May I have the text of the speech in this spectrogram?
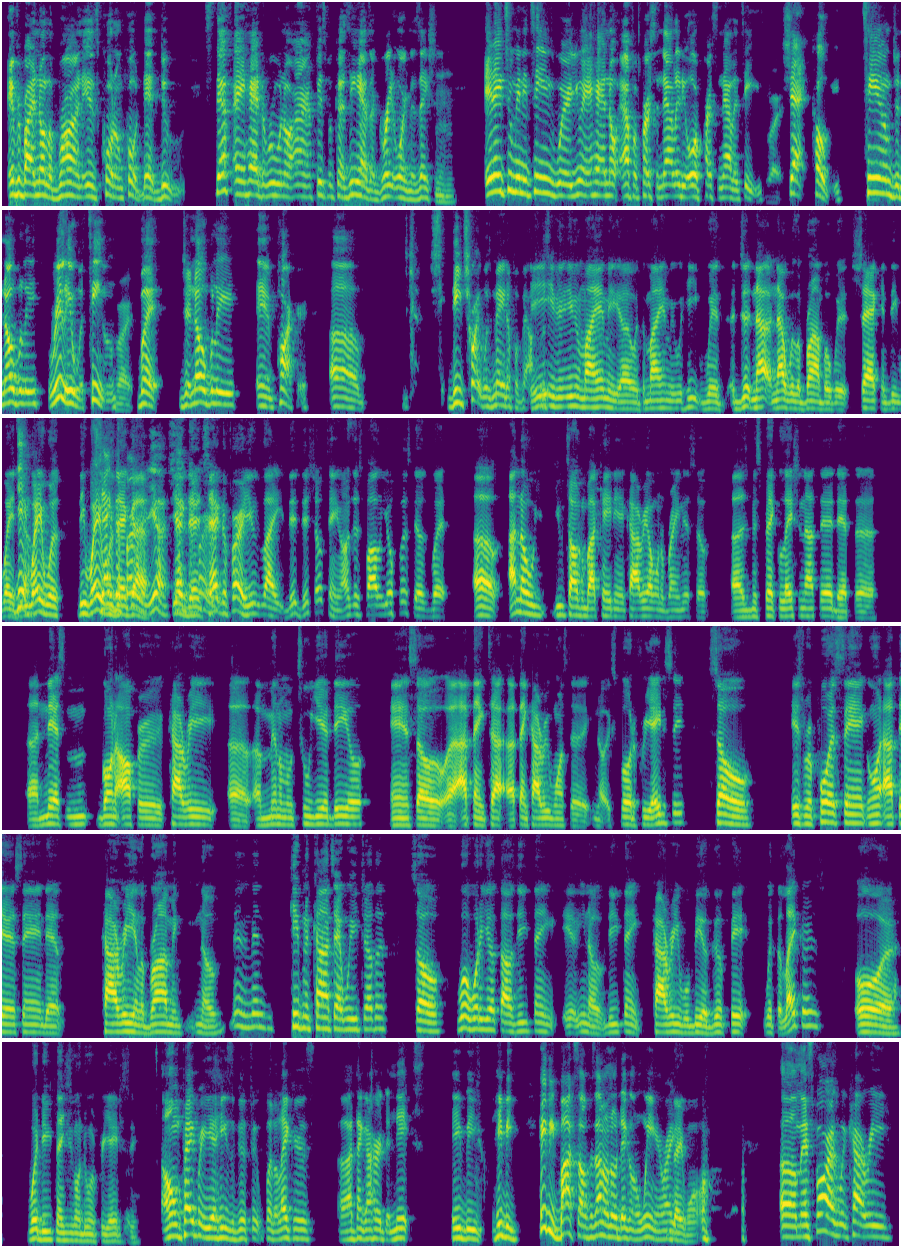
everybody know LeBron is quote unquote that dude. Steph ain't had to rule no iron fist because he has a great organization. Mhm. It ain't too many teams where you ain't had no alpha personality or personalities. Right. Shaq, Kobe, Tim, Ginobili. Really, it was Tim Right. but Ginobili and Parker. Uh, Detroit was made up of alphas. Even even Miami uh, with the Miami Heat with uh, just not not with LeBron but with Shaq and D Wade. Yeah. D Wade was D Wade was that guy. Yeah, Shaq yeah, that. Shaq deferred. He was like, this, this your team. I'm just following your footsteps. But uh, I know you, you talking about KD and Kyrie. I want to bring this up. Uh, there's been speculation out there that the uh, Nets m- going to offer Kyrie uh, a minimum two year deal, and so uh, I think Ty- I think Kyrie wants to you know explore the free agency. So it's reports saying going out there saying that Kyrie and LeBron, been, you know, been, been keeping in contact with each other. So, what what are your thoughts? Do you think eh, you know? Do you think Kyrie will be a good fit with the Lakers, or what do you think he's going to do in free agency? On paper, yeah, he's a good fit for the Lakers. Uh, I think I heard the Knicks. He be he be he be box office. I don't know if they're gonna win, right? They won't. Um, as far as with Kyrie,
